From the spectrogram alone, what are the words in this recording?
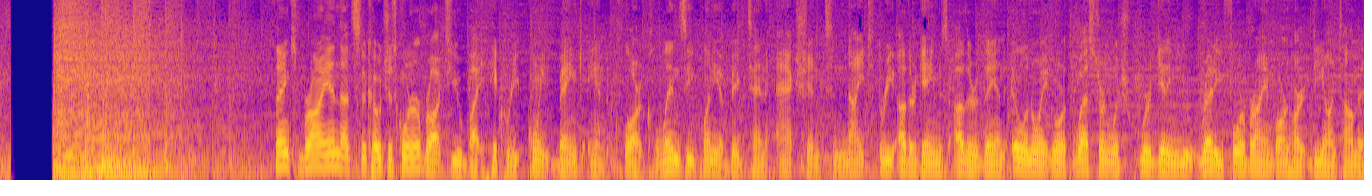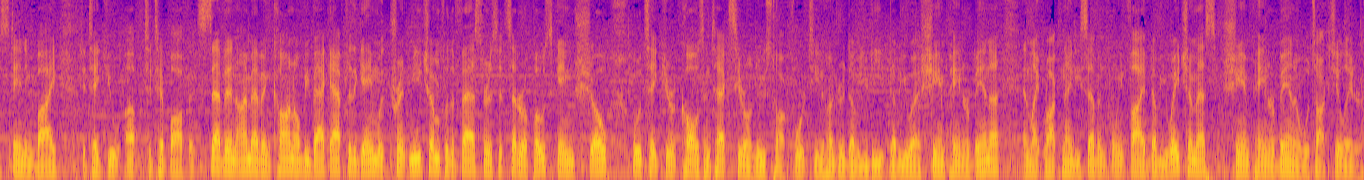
Thanks, Brian. That's the Coach's Corner brought to you by Hickory Point Bank and Clark Lindsey. Plenty of Big Ten action tonight. Three other games other than Illinois Northwestern, which we're getting you ready for. Brian Barnhart, Deon Thomas standing by to take you up to tip off at 7. I'm Evan Kahn. I'll be back after the game with Trent Meacham for the Fasteners Etc. post game show. We'll take your calls and texts here on News Talk 1400 WDWS Champaign Urbana and Light Rock 97.5 WHMS Champaign Urbana. We'll talk to you later.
